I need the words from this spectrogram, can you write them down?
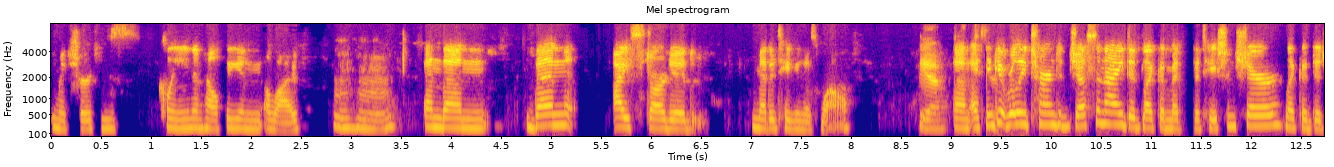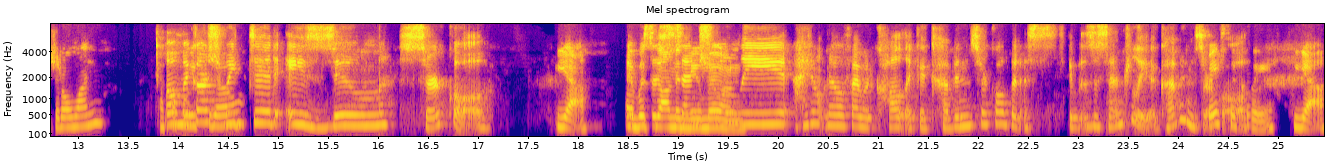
make sure he's clean and healthy and alive. Mm-hmm. And then, then I started meditating as well. Yeah. And I think it really turned Jess and I did like a meditation share, like a digital one. A oh my gosh, ago. we did a Zoom circle. Yeah. It, it was, on the new moon. I don't know if I would call it like a coven circle, but it was essentially a coven circle. Basically, yeah.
